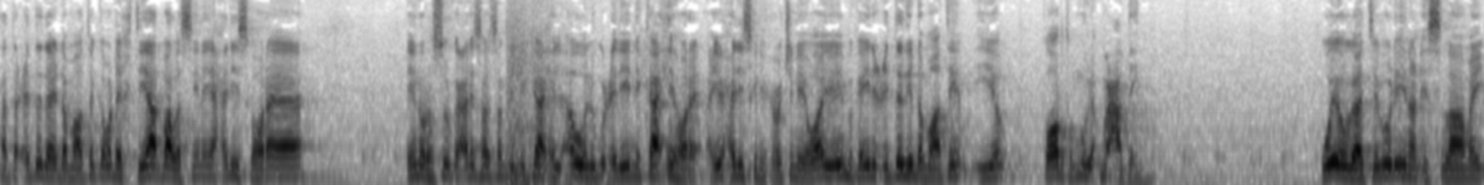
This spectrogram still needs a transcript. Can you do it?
xataa ciddada ay dhammaato gabadha ikhtiyaar baa la siinaya xadiiska hore ee inuu rasuulku alay sla slam binikaaxi lawal ugu celiyey nikaaxii hore ayuu xadiiskani xoojinaya waayo iminka in ciddadii dhammaatay iyo goortu mu mu caddayn. Way ogaatay bu uhi inaan islaamay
